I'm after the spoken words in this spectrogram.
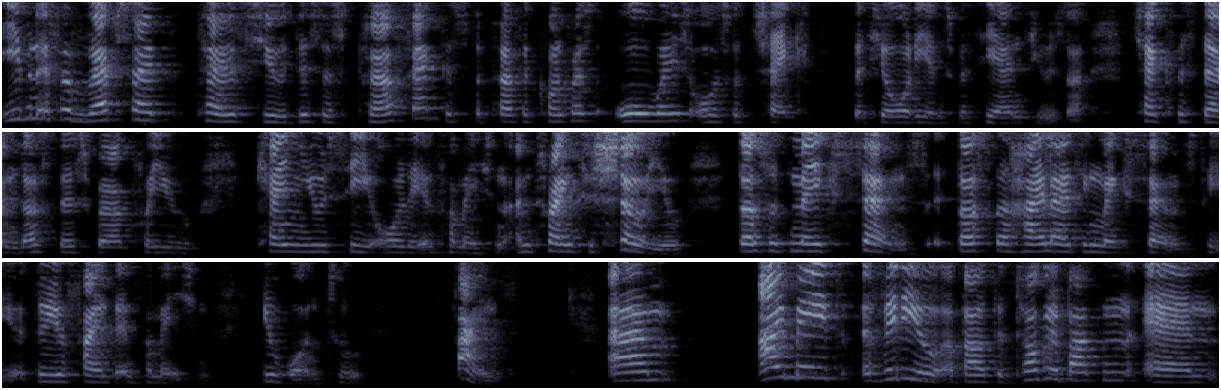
even if a website tells you this is perfect, this is the perfect contrast, always also check with your audience, with the end user. Check with them, does this work for you? Can you see all the information I'm trying to show you? Does it make sense? Does the highlighting make sense to you? Do you find the information you want to find? Um, I made a video about the toggle button and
